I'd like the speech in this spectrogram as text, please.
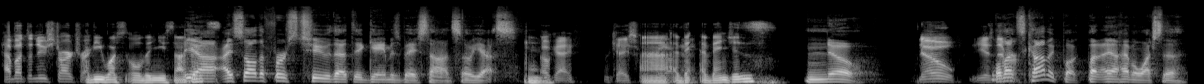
How about the new Star Trek? Have you watched all the new Star Yeah, I saw the first two that the game is based on. So yes. Okay. Okay. Okay. So Uh, good Ave- Avengers. No. no. Well, never. that's comic book, but I haven't watched the.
